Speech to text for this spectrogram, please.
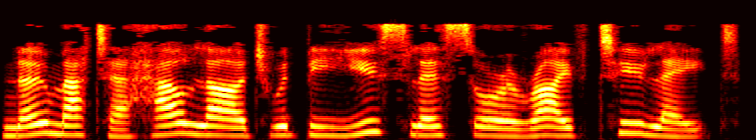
no matter how large would be useless or arrive too late.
